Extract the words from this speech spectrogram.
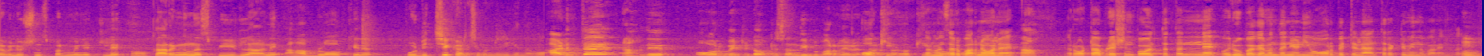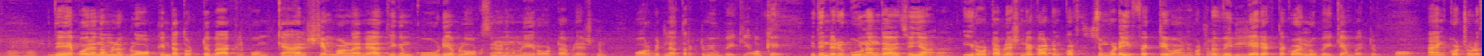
revolutions per മിനിറ്റിൽ കറങ്ങുന്ന സ്പീഡിലാണ് ആ ബ്ലോക്കിന് പൊടിച്ച് കളിച്ചുകൊണ്ടിരിക്കുന്നത്. അടുത്ത ഇത് ഓർബിറ്റ് ഡോക്ടർ സന്ദീപ് പറഞ്ഞു സാർ പറഞ്ഞ പോലെ റോട്ടാബ്ലേഷൻ പോലത്തെ തന്നെ ഒരു ഉപകരണം തന്നെയാണ് ഈ ഓർബിറ്റൽ ആത്തറക്ടമി എന്ന് പറയുന്നത്. ഇതേപോലെ നമ്മൾ ബ്ലോക്കിന്റെ തൊട്ട് ബാക്കിൽ പോകും. കാൽഷ്യം വളരെ അധികം കൂടിയ ബ്ലോക്സിനാണ് നമ്മൾ ഈ റോട്ടാബ്ലേഷനും ഓർബിറ്റൽ അത്രക്ടമി ഉപയോഗിക്കാം ഓക്കെ. ഇതിന്റെ ഒരു ഗുണം എന്താ വെച്ച് കഴിഞ്ഞാൽ ഈ റോട്ടാബ്ലേഷന്റെ കാട്ടും കുറച്ചും കൂടെ ഇഫക്റ്റീവ് ആണ്. കുറച്ചുകൂടെ വലിയ രക്തക്കുഴൽ ഉപയോഗിക്കാൻ പറ്റും. ആൻഡ് കുറച്ചുകൂടെ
